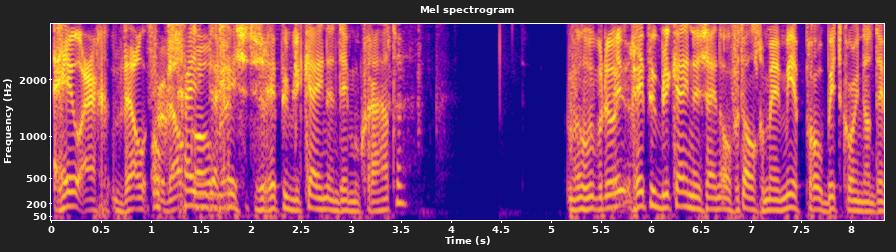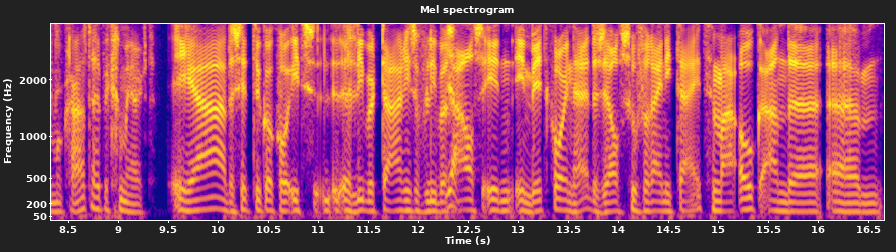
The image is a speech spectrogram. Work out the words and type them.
heel erg wel verwelkomen. de geesten tussen republikeinen en democraten? Hoe bedoel je? Republikeinen zijn over het algemeen meer pro-Bitcoin dan Democraten, heb ik gemerkt. Ja, er zit natuurlijk ook wel iets libertarisch of liberaals in, in Bitcoin, hè, de zelfsoevereiniteit. Maar ook aan de um,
